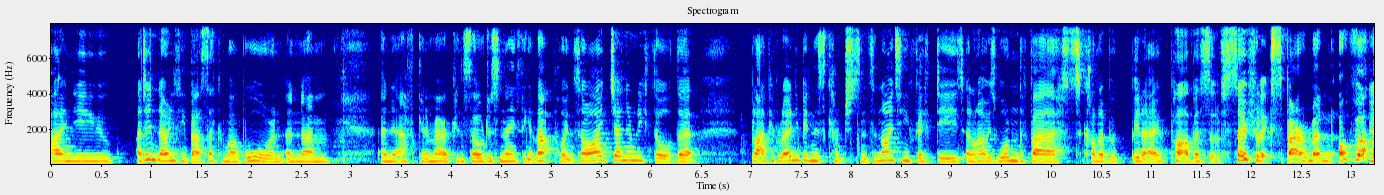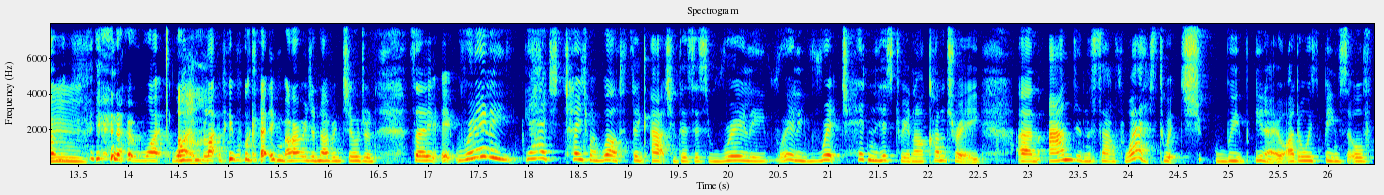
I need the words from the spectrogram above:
I knew I didn't know anything about Second World War and, and um, and African American soldiers and anything at that point. So I genuinely thought that black people had only been in this country since the 1950s and I was one of the first kind of, you know, part of a sort of social experiment of, um, mm. you know, white, white and black people getting married and having children. So it really, yeah, just changed my world to think actually there's this really, really rich hidden history in our country um, and in the Southwest, which we, you know, I'd always been sort of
